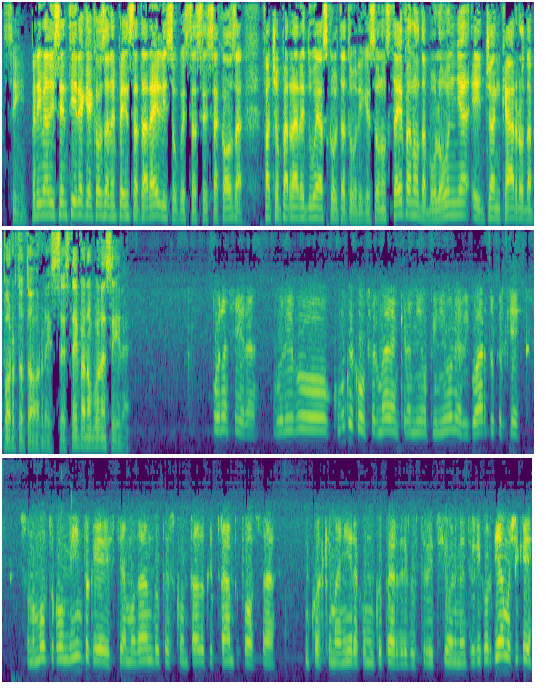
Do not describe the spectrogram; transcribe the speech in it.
Sì, prima di sentire che cosa ne pensa Tarelli su questa stessa cosa, faccio parlare due ascoltatori che sono Stefano da Bologna e Giancarlo da Porto Torres. Stefano, buonasera. Buonasera, volevo comunque confermare anche la mia opinione al riguardo perché sono molto convinto che stiamo dando per scontato che Trump possa in qualche maniera comunque perdere queste elezioni, mentre ricordiamoci che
